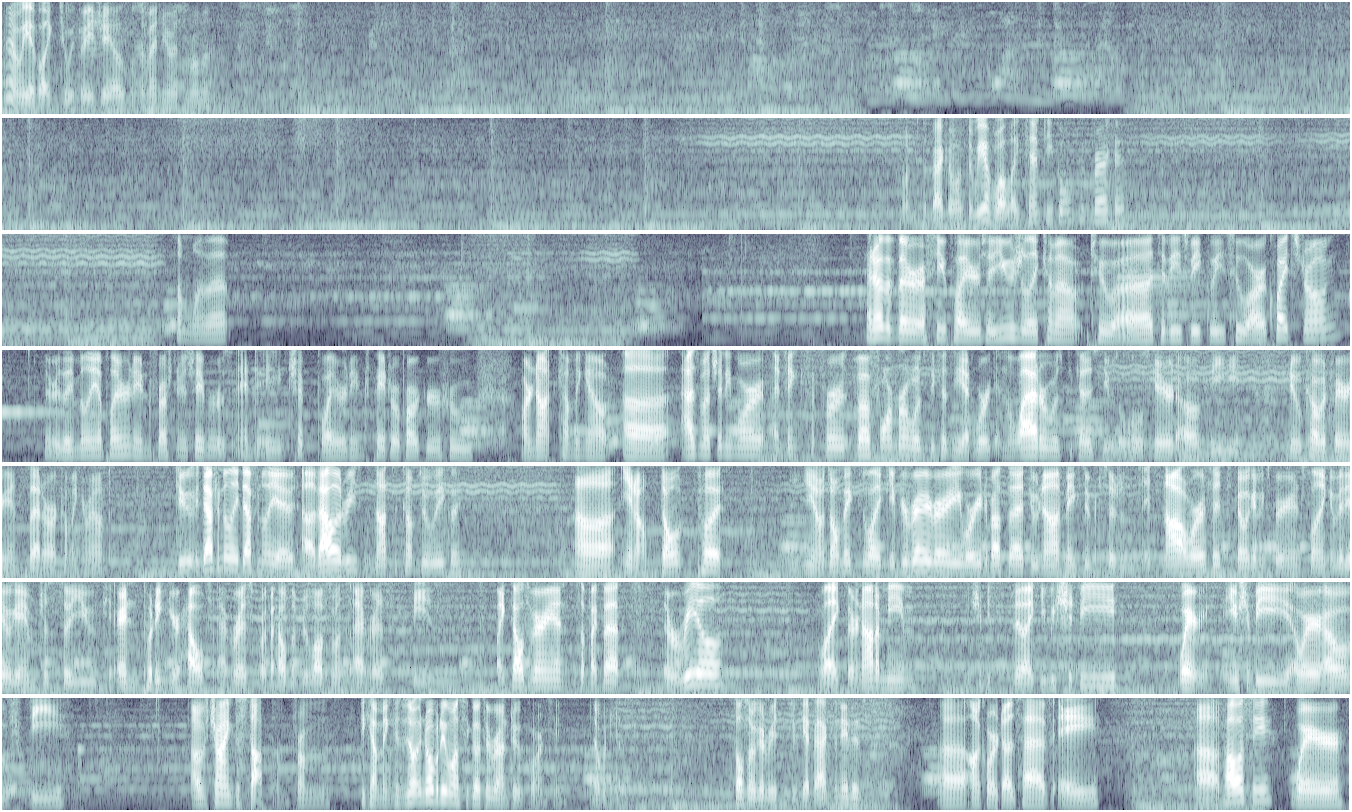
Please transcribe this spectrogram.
I know we have like two or three Gios on the menu at the moment. What the bracket looks like? We have what, like 10 people in bracket? Something like that. I know that there are a few players who usually come out to uh, to these weeklies who are quite strong. There's a Millia player named Fresh Newspapers and a Chipp player named Pedro Parker who are not coming out uh, as much anymore. I think the, the former was because he had work, and the latter was because he was a little scared of the new COVID variants that are coming around. Do definitely, definitely a, a valid reason not to come to a weekly. Uh, you know, don't put, you know, don't make like if you're very, very worried about that, do not make stupid decisions. It's not worth it to go get experience playing a video game just so you and putting your health at risk or the health of your loved ones at risk. These, like Delta variant stuff like that, they're real. Like they're not a meme. You should be like you should be wary, and you should be aware of the of trying to stop them from becoming because no, nobody wants to go through round two of quarantine. Nobody does. It's also a good reason to get vaccinated. Uh, Encore does have a uh, policy where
